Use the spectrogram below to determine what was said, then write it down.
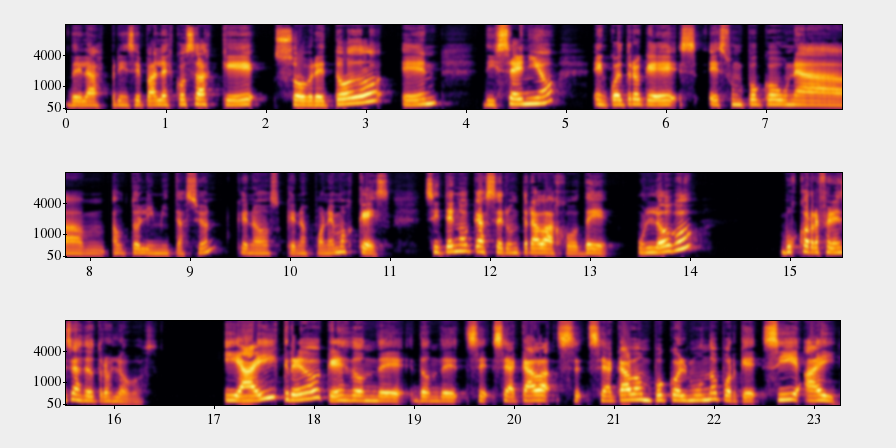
de las principales cosas que, sobre todo en diseño, encuentro que es, un poco una mm, autolimitación que nos, que nos ponemos, que es, si tengo que hacer un trabajo de un logo, busco referencias de otros logos. Y ahí creo que es donde, donde se, acaba, se, acaba un poco el mundo porque sí hay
